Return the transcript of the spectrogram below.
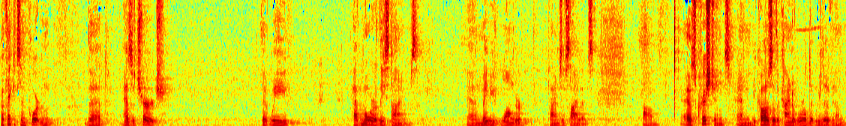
I think it's important that as a church that we have more of these times and maybe longer times of silence. Um, as Christians, and because of the kind of world that we live in,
